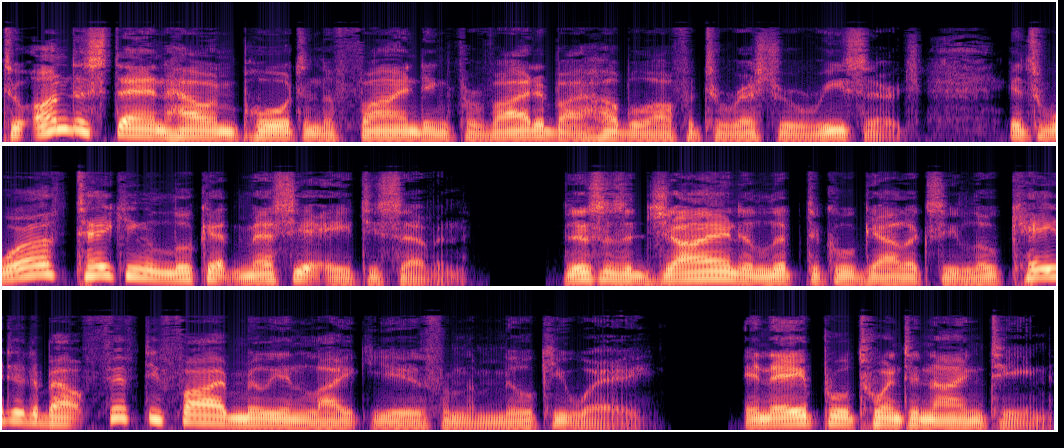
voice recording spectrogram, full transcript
To understand how important the finding provided by Hubble are terrestrial research, it's worth taking a look at Messier 87. This is a giant elliptical galaxy located about 55 million light years from the Milky Way. In April 2019,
